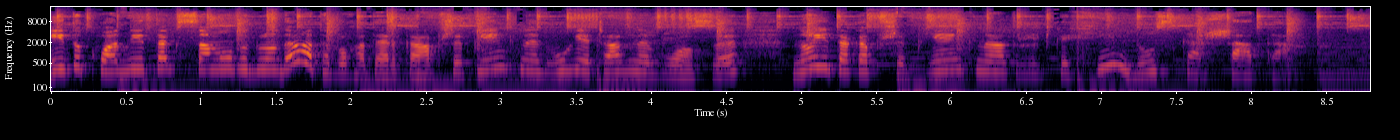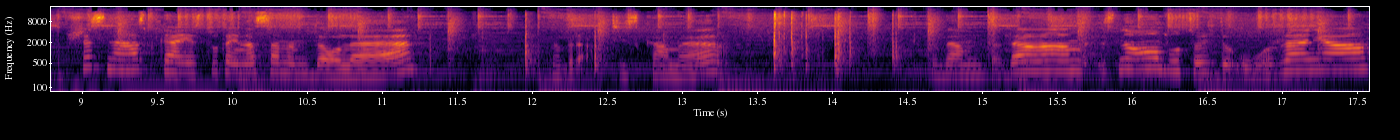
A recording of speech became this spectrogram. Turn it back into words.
I dokładnie tak samo wyglądała ta bohaterka. Przepiękne, długie, czarne włosy, no i taka przepiękna, troszeczkę hinduska szata. Szesnastka jest tutaj na samym dole. Dobra, wciskamy. Tadam, tadam. Znowu coś do ułożenia.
